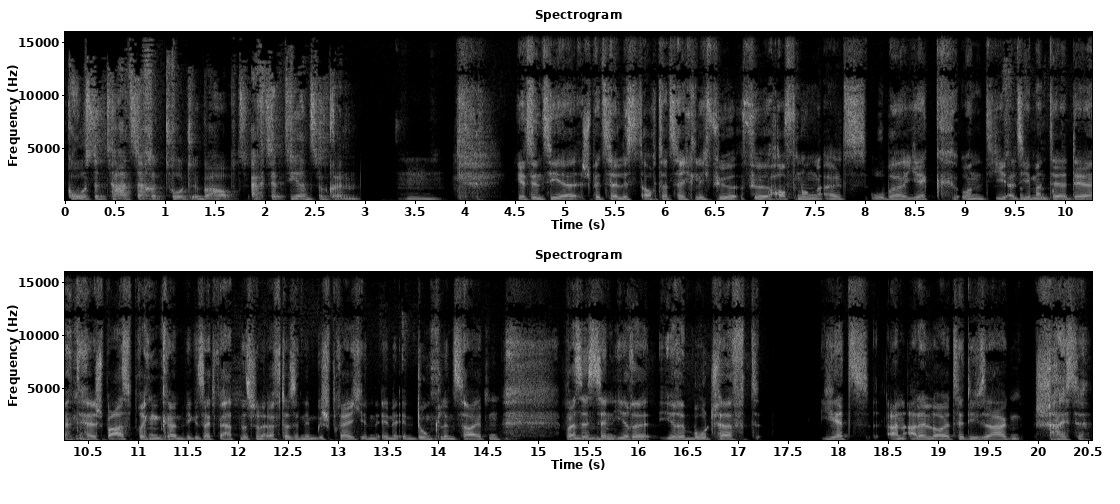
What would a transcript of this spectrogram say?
große Tatsache Tod überhaupt akzeptieren zu können. Hm. Jetzt sind Sie ja Spezialist auch tatsächlich für, für Hoffnung als Oberjeck und die, als jemand, der, der, der Spaß bringen kann. Wie gesagt, wir hatten es schon öfters in dem Gespräch in, in, in dunklen Zeiten. Was mhm. ist denn Ihre, Ihre Botschaft jetzt an alle Leute, die sagen, scheiße,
